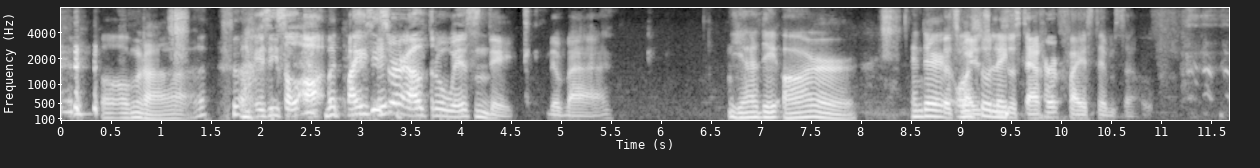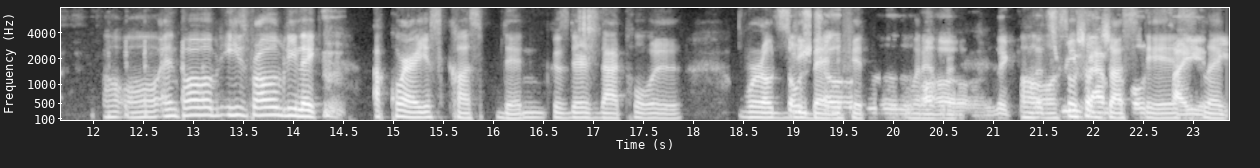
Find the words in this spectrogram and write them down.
Oo nga. So, Because he's all, uh, But Pisces it- are altruistic, diba? yeah, they are. And they're That's why also like Jesus sacrificed himself. Oh, and probably he's probably like Aquarius cusp then because there's that whole worldly benefit. whatever. oo, like, let's social revamp the whole justice, like,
